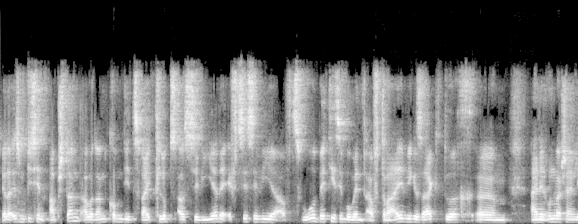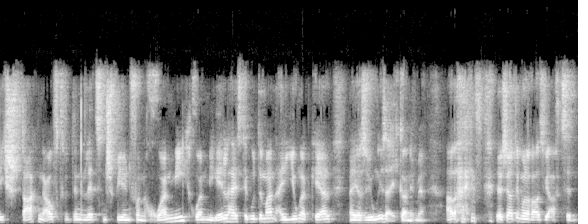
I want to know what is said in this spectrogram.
Ja, da ist ein bisschen Abstand, aber dann kommen die zwei Clubs aus Sevilla, der FC Sevilla auf zwei, Betis im Moment auf drei, wie gesagt, durch ähm, einen unwahrscheinlich starken Auftritt in den letzten Spielen von Juanmi. Juan Miguel heißt der gute Mann, ein junger Kerl. Naja, so jung ist er eigentlich gar nicht mehr, aber der schaut immer noch aus wie 18.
